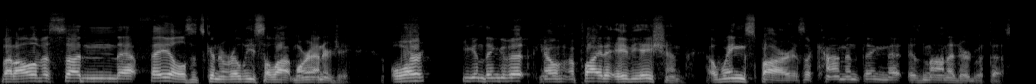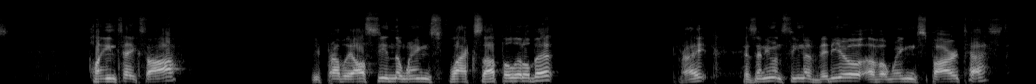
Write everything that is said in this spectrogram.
But all of a sudden that fails, it's going to release a lot more energy. Or you can think of it, you know, apply to aviation. A wing spar is a common thing that is monitored with this. Plane takes off. You've probably all seen the wings flex up a little bit, right? Has anyone seen a video of a wing spar test?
